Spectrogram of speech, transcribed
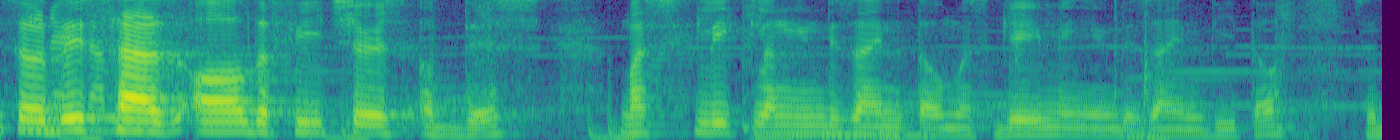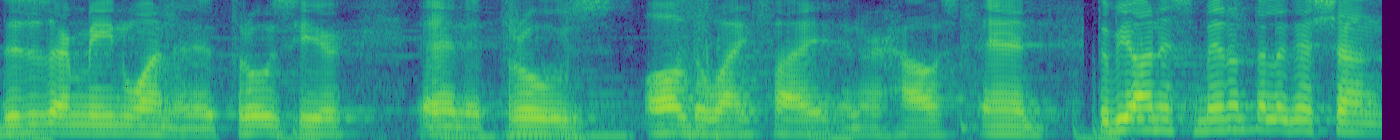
So this has all the features of this. Mas sleek lang yung design nito, mas gaming yung design dito. So this is our main one and it throws here and it throws all the Wi-Fi in our house. And to be honest, meron talaga siyang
